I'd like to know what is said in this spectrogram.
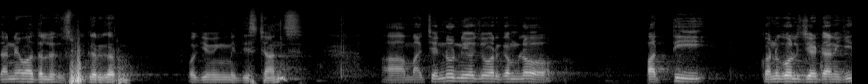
ధన్యవాదాలు speaker garu for giving me this chance మా చెన్నూరు నియోజకవర్గంలో పత్తి కొనుగోలు చేయడానికి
